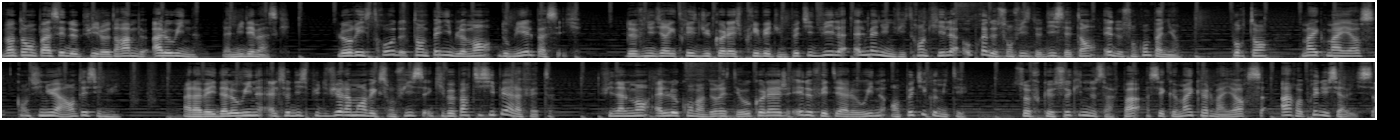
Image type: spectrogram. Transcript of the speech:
20 ans ont passé depuis le drame de Halloween, la nuit des masques. Laurie Strode tente péniblement d'oublier le passé. Devenue directrice du collège privé d'une petite ville, elle mène une vie tranquille auprès de son fils de 17 ans et de son compagnon. Pourtant, Mike Myers continue à hanter ses nuits. À la veille d'Halloween, elle se dispute violemment avec son fils qui veut participer à la fête. Finalement, elle le convainc de rester au collège et de fêter Halloween en petit comité. Sauf que ce qu'ils ne savent pas, c'est que Michael Myers a repris du service.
